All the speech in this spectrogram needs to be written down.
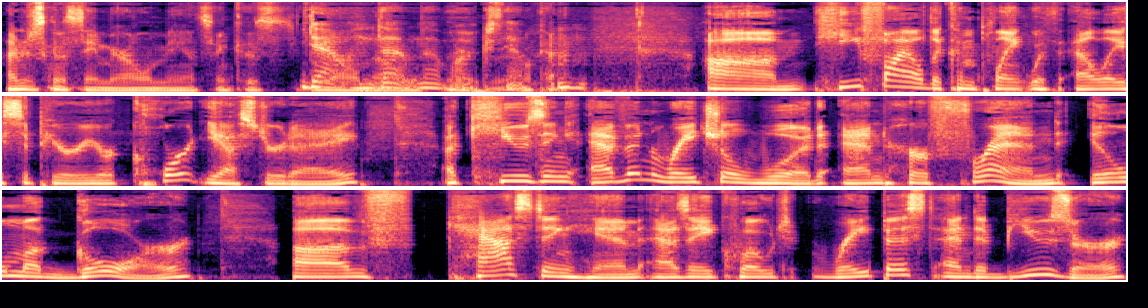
I'm just going to say Marilyn Manson because Yeah, that- that works, yeah. Okay. Um, he filed a complaint with LA Superior Court yesterday, accusing Evan Rachel Wood and her friend Illma Gore of casting him as a quote rapist and abuser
